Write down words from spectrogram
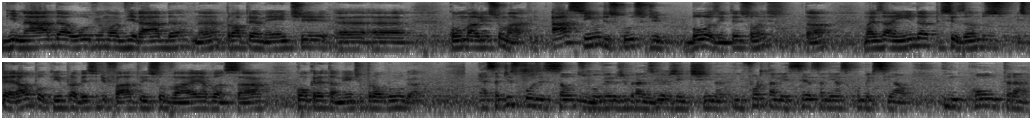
guinada, houve uma virada, né, propriamente uh, uh, com o Maurício Macri. Há sim um discurso de boas intenções, tá? mas ainda precisamos esperar um pouquinho para ver se de fato isso vai avançar concretamente para algum lugar. Essa disposição dos hum. governos de Brasil e Argentina em fortalecer essa aliança comercial encontra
